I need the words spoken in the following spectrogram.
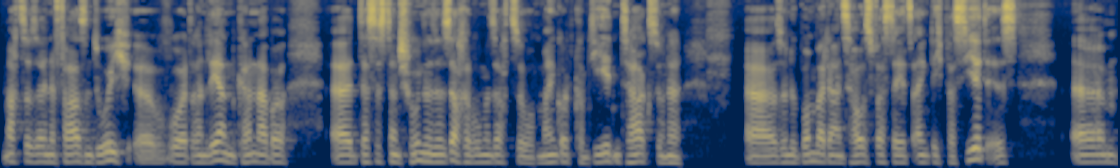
macht so seine Phasen durch, äh, wo er dran lernen kann, aber äh, das ist dann schon so eine Sache, wo man sagt, so, mein Gott, kommt jeden Tag so eine, äh, so eine Bombe da ins Haus, was da jetzt eigentlich passiert ist. Ähm,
